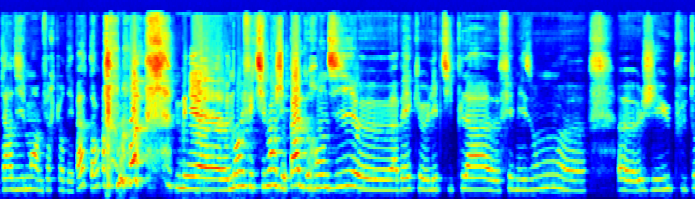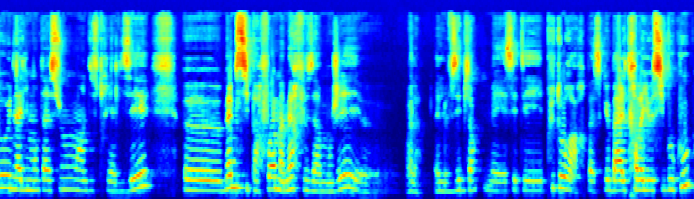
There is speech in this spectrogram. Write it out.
tardivement à me faire cuire des pâtes, hein. mais euh, non, effectivement, j'ai pas grandi avec les petits plats faits maison. j'ai eu plutôt une alimentation industrialisée, même si parfois ma mère faisait à manger voilà, elle le faisait bien, mais c'était plutôt rare parce que bah, elle travaillait aussi beaucoup.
